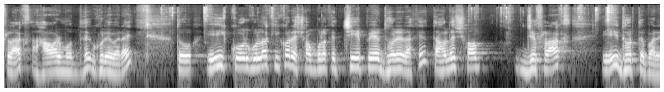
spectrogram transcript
ফ্লাক্স হাওয়ার মধ্যে ঘুরে বেড়ায়। তো এই কোরগুলা কি করে? সবগুলোকে চেপে ধরে রাখে। তাহলে সব যে ফ্লাক্স এই ধরতে পারে।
